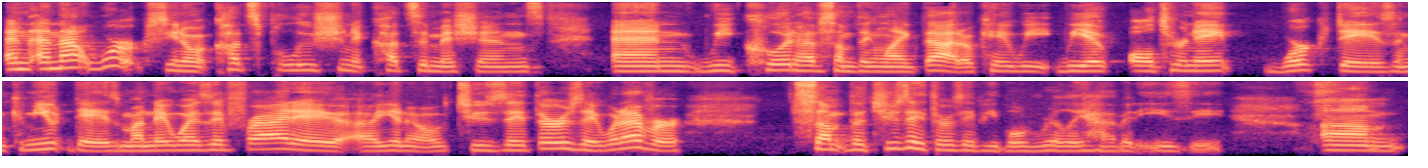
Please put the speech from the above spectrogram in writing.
and and that works you know it cuts pollution it cuts emissions and we could have something like that okay? We we alternate work days and commute days monday wednesday friday uh, you know tuesday thursday whatever. Some the tuesday thursday people really have it easy. Um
